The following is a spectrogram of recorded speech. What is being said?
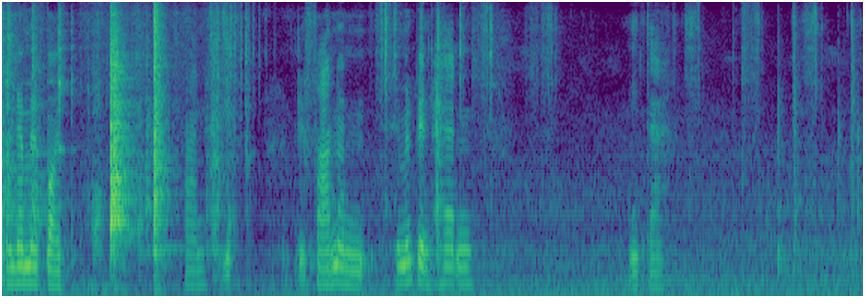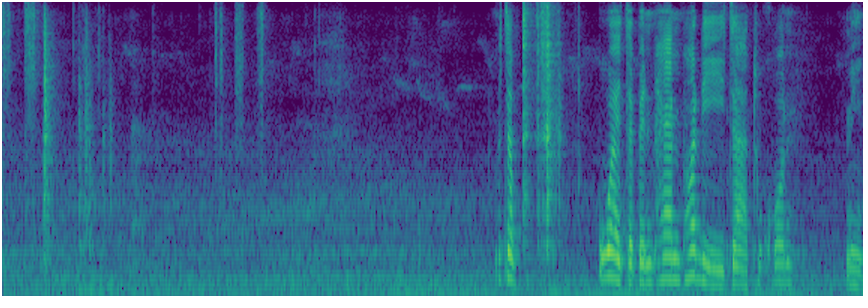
อันเดี๋ยวแม่ปอยฝานอย่าไอ้ฝานนั่นให้มันเป็นแผ่น นี่จ้ะมันจะกล้วยจะเป็นแผ่นพอดีจ้ะทุกคน นี่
